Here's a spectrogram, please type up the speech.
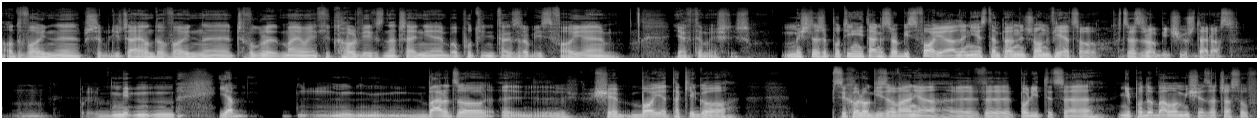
od wojny, przybliżają do wojny, czy w ogóle mają jakiekolwiek znaczenie, bo Putin i tak zrobi swoje? Jak ty myślisz? Myślę, że Putin i tak zrobi swoje, ale nie jestem pewny, czy on wie, co chce zrobić już teraz. Mhm. Ja bardzo y, się boję takiego psychologizowania e, w polityce. Nie podobało mi się za czasów,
